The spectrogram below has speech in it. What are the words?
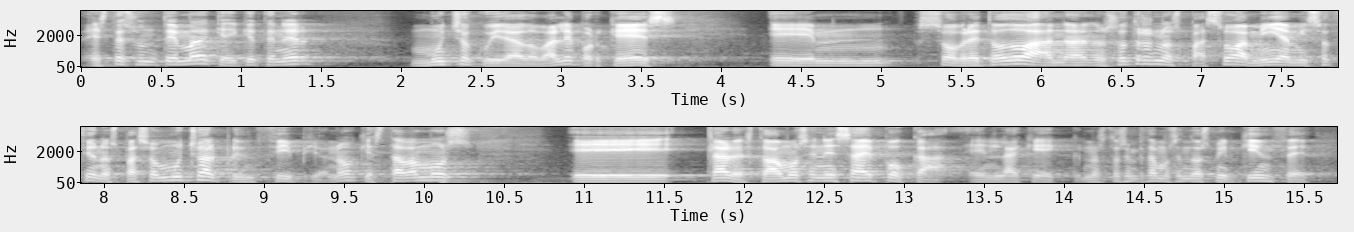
este es un tema que hay que tener mucho cuidado, ¿vale? Porque es... Em, sobre todo a, a nosotros nos pasó, a mí, a mi socio, nos pasó mucho al principio, ¿no? Que estábamos eh, claro, estábamos en esa época en la que nosotros empezamos en 2015,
